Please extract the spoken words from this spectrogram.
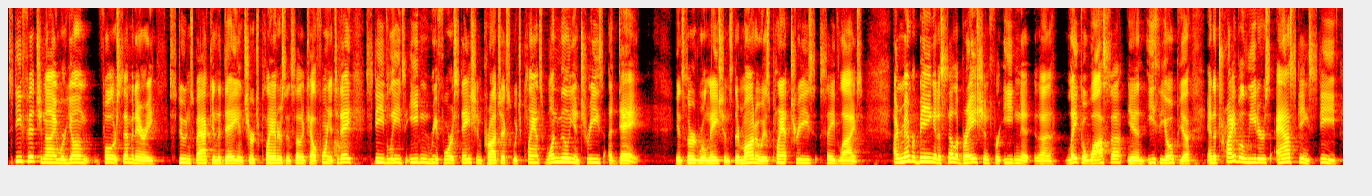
Steve Fitch and I were young Fuller Seminary students back in the day and church planters in Southern California. Today, Steve leads Eden Reforestation Projects, which plants 1 million trees a day in third world nations. Their motto is plant trees, save lives. I remember being at a celebration for Eden at uh, Lake Awasa in Ethiopia, and the tribal leaders asking Steve,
